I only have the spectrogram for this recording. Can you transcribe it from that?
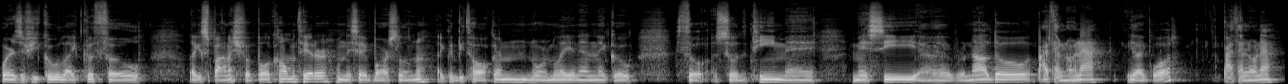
Whereas if you go like the full, like a Spanish football commentator when they say Barcelona, like they'd be talking normally and then they go, so so the team, uh, Messi, uh, Ronaldo, Barcelona. You're like what? Barcelona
